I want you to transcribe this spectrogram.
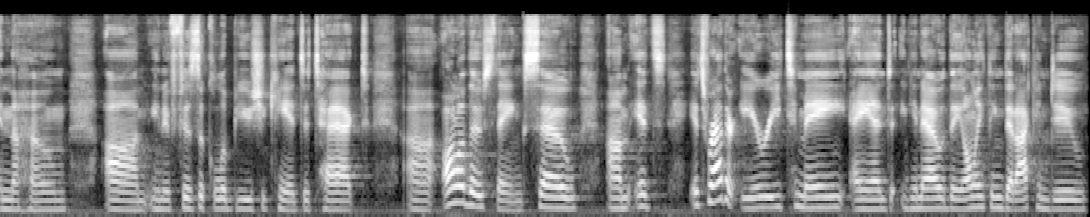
in the home. Um, you know, physical abuse you can't detect, uh, all of those things. So um, it's it's rather eerie to me, and you know, the only thing that I can do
